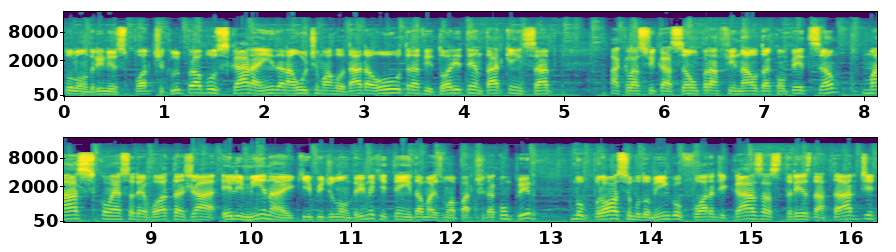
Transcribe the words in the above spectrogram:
Do Londrina Esporte Clube para buscar ainda na última rodada outra vitória e tentar, quem sabe, a classificação para a final da competição, mas com essa derrota já elimina a equipe de Londrina, que tem ainda mais uma partida a cumprir, no próximo domingo, fora de casa, às três da tarde,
